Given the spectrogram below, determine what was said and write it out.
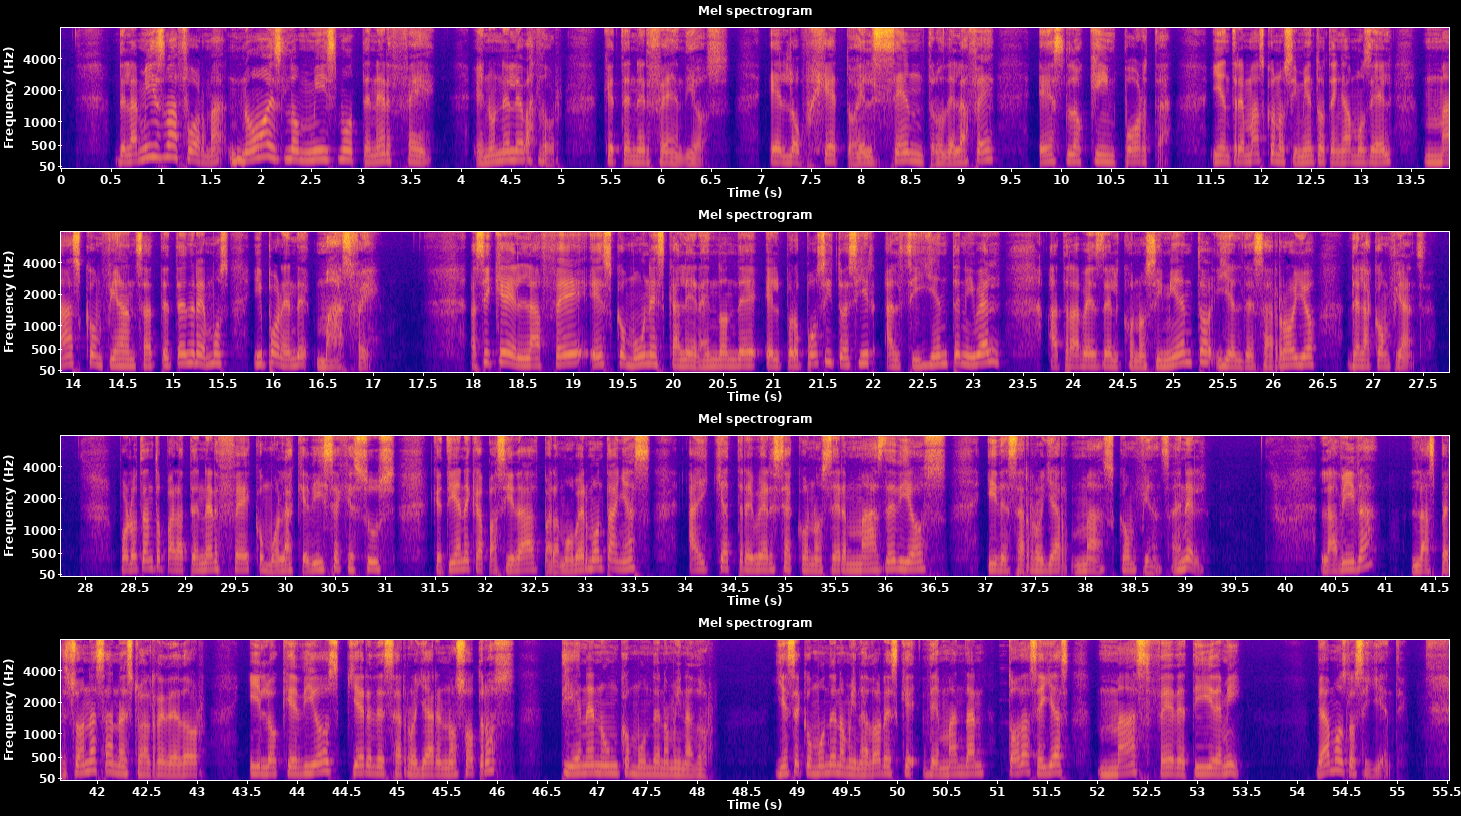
De la misma forma, no es lo mismo tener fe en un elevador que tener fe en Dios. El objeto, el centro de la fe es lo que importa. Y entre más conocimiento tengamos de Él, más confianza te tendremos y por ende más fe. Así que la fe es como una escalera en donde el propósito es ir al siguiente nivel a través del conocimiento y el desarrollo de la confianza. Por lo tanto, para tener fe como la que dice Jesús, que tiene capacidad para mover montañas, hay que atreverse a conocer más de Dios y desarrollar más confianza en Él. La vida, las personas a nuestro alrededor y lo que Dios quiere desarrollar en nosotros tienen un común denominador. Y ese común denominador es que demandan todas ellas más fe de ti y de mí. Veamos lo siguiente.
